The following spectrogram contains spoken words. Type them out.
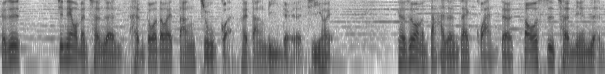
可是今天我们成人很多都会当主管，会当 leader 的机会。可是我们大人在管的都是成年人，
